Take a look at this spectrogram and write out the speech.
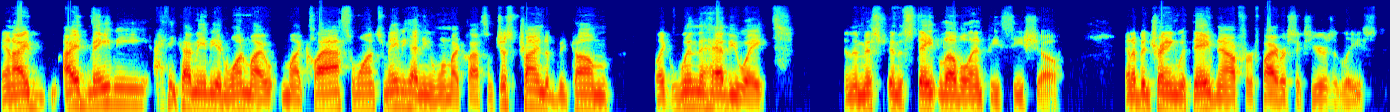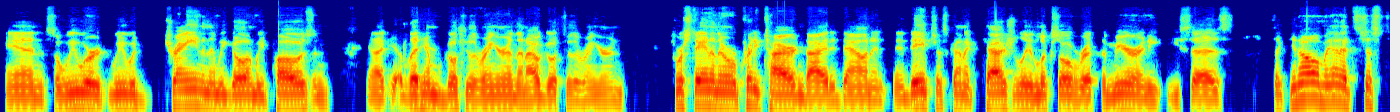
and I I had maybe I think I maybe had won my my class once, maybe hadn't even won my class. I'm just trying to become like win the heavyweights in the in the state level NPC show. And I've been training with Dave now for five or six years at least. And so we were we would train and then we go and we pose and and I'd let him go through the ringer, and then I would go through the ringer. And so we're standing there, we're pretty tired and dieted down, and, and Dave just kind of casually looks over at the mirror and he, he says, "It's like you know, man, it's just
